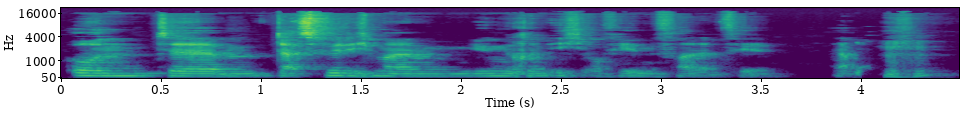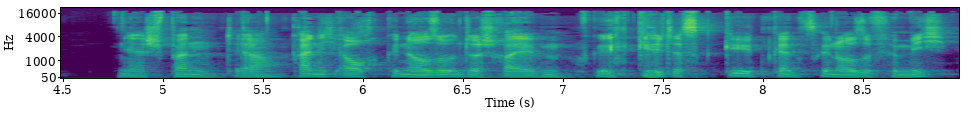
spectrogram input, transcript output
Und ähm, das würde ich meinem jüngeren Ich auf jeden Fall empfehlen. Ja. Mhm. Ja, spannend, ja. Kann ich auch genauso unterschreiben. Gilt das gilt ganz genauso für mich.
